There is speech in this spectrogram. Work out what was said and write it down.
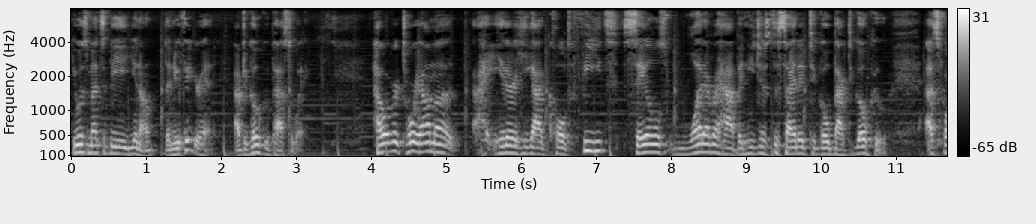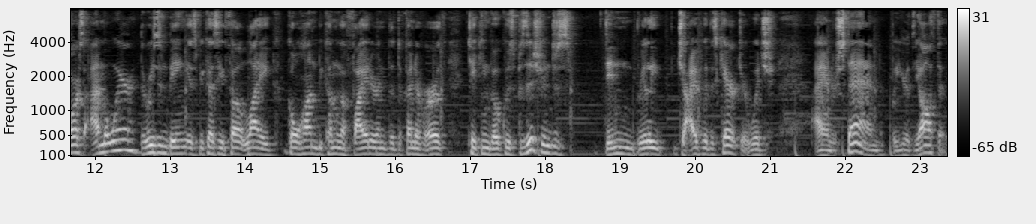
He was meant to be, you know, the new figurehead after Goku passed away. However, Toriyama, either he got cold feet, sales, whatever happened, he just decided to go back to Goku. As far as I'm aware, the reason being is because he felt like Gohan becoming a fighter and the Defender of Earth taking Goku's position just didn't really jive with his character, which I understand, but you're the author.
